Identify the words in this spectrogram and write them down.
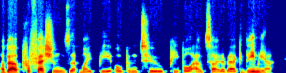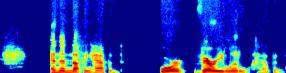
about professions that might be open to people outside of academia. And then nothing happened, or very little happened.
